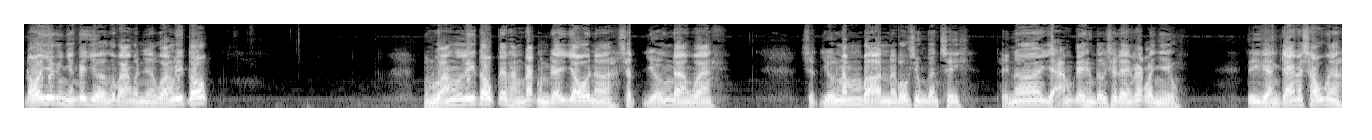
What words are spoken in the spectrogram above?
đối với những cái vườn các bạn mình quản lý tốt mình quản lý tốt cái phần đất, mình rễ dôi nè, xịt dưỡng đàng hoàng. Xịt dưỡng nấm bệnh này bổ sung canxi. Thì nó giảm cái hiện tượng sơ đen rất là nhiều. Tuy gần trái nó xấu nha,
